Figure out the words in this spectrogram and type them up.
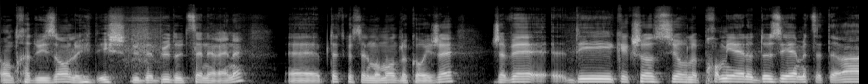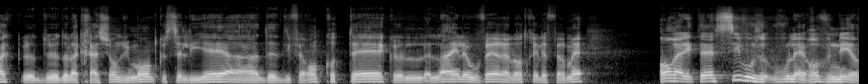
en traduisant le Yiddish du début de Tsenerene. Euh, Peut-être que c'est le moment de le corriger. J'avais dit quelque chose sur le premier, le deuxième, etc., de, la création du monde, que c'est lié à des différents côtés, que l'un il est ouvert et l'autre il est fermé. En réalité, si vous voulez revenir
